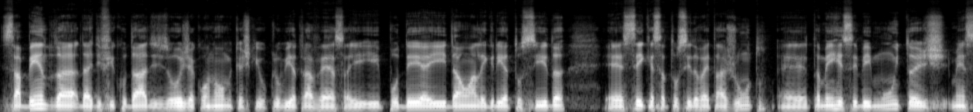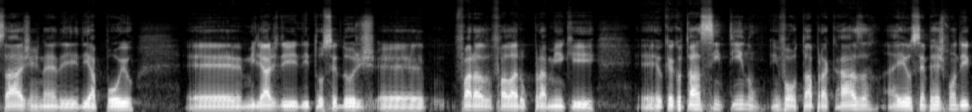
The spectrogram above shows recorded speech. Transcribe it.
sabendo da, das dificuldades hoje econômicas que o clube atravessa e, e poder aí dar uma alegria à torcida é, sei que essa torcida vai estar junto. É, também recebi muitas mensagens né, de, de apoio. É, milhares de, de torcedores é, falaram para mim que é, o que, é que eu estava sentindo em voltar para casa. Aí eu sempre respondi:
